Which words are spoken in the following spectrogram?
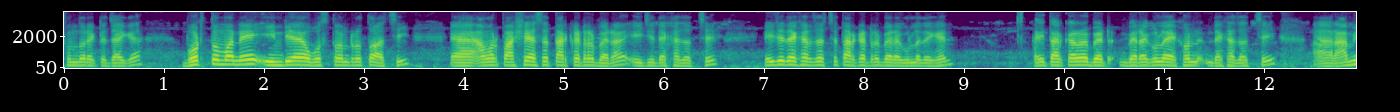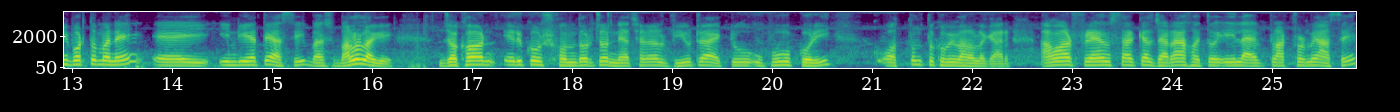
সুন্দর একটা জায়গা। বর্তমানে ইন্ডিয়ায় অবস্থানরত আছি। আমার পাশে আছে তারকাটার বেড়া, এই যে দেখা যাচ্ছে। এই যে দেখা যাচ্ছে তারকাটার বেড়াগুলো দেখেন। এই তারকাটার বেট- বেড়াগুলো এখন দেখা যাচ্ছে। আর আমি বর্তমানে এই ইন্ডিয়াতে আছি, বাস ভালো লাগে। যখন এরকম সৌন্দর্য ন্যাচারাল ভিউটা একটু উপভোগ করি, অত্যন্ত খুবই ভালো লাগে। আর আমার ফ্রেন্ড সার্কেল যারা হয়তো এই প্ল্যাটফর্মে আছে,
